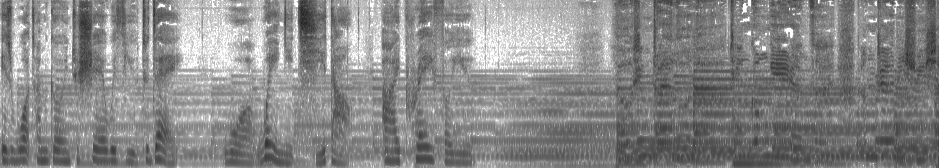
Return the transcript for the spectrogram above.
is what I'm going to share with you today. 我为你祈祷 I pray for you. 流星坠落了，天空依然在等着你许下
